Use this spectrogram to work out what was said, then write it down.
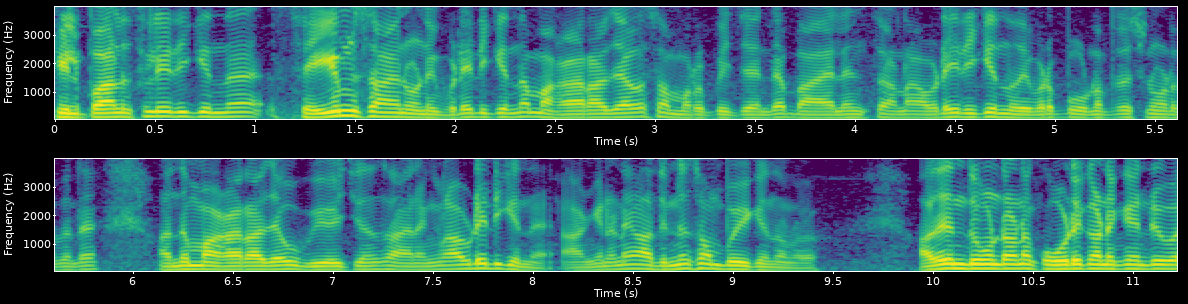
ഹിൽ പാലസിലിരിക്കുന്ന സെയിം സാധനമാണ്. ഇവിടെ ഇരിക്കുന്ന മഹാരാജാവ് സമർപ്പിച്ചതിന്റെ ബാലൻസാണ് അവിടെ ഇരിക്കുന്നത്. ഇവിടെ പൂർണത്രശ്നോടത്തിന്റെ അന്ന് മഹാരാജാവ് ഉപയോഗിച്ചിരുന്ന സാധനങ്ങൾ അവിടെ ഇരിക്കുന്നത്. അങ്ങനെയാണെങ്കിൽ അതിനും സംഭവിക്കുന്നുണ്ടോ? അതെന്തുകൊണ്ടാണ് കോടിക്കണക്കിന് രൂപ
